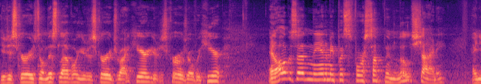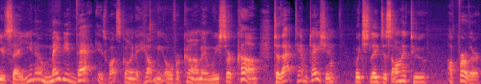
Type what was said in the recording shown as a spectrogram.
You're discouraged on this level, you're discouraged right here, you're discouraged over here. And all of a sudden the enemy puts forth something a little shiny and you say, you know, maybe that is what's going to help me overcome. And we succumb to that temptation, which leads us only to a further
